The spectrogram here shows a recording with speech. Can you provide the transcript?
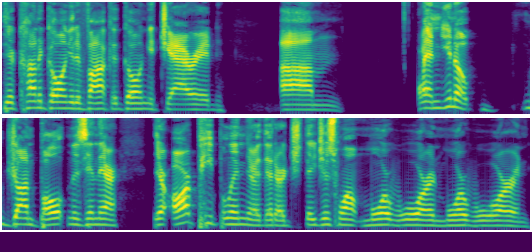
they're kind of going at Ivanka, going at Jared, um, and you know, John Bolton is in there. There are people in there that are they just want more war and more war, and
